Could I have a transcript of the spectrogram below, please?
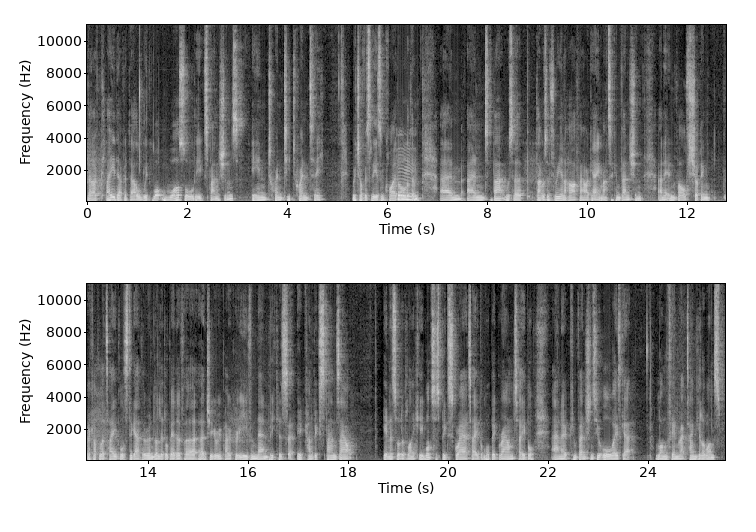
but I've played Everdell with what was all the expansions in 2020 which obviously isn't quite all mm. of them. Um, and that was a that was a three and a half hour game at a convention, and it involved shoving a couple of tables together and a little bit of a, a jiggery pokery even then because it kind of expands out in a sort of like it wants this big square table or big round table, and at conventions you always get long, thin, rectangular ones.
